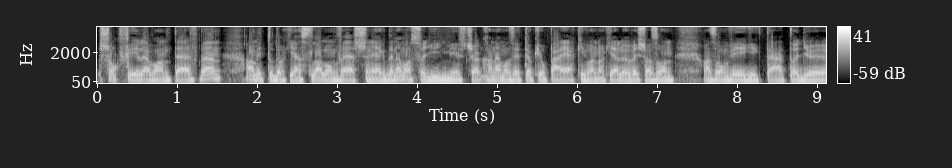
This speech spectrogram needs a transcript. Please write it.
sokféle van tervben, amit tudok, ilyen slalom versenyek, de nem az, hogy így mész csak, hanem azért tök jó pályák ki vannak jelölve, és azon, azon végig, tehát hogy ö,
